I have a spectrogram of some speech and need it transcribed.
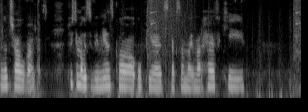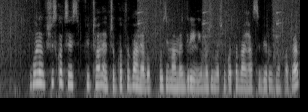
tego trzeba uważać. Oczywiście mogę sobie mięsko upiec, tak samo i marchewki. W ogóle wszystko, co jest pieczone czy gotowane, bo później mamy grill i możliwość ugotowania sobie różnych potraw,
